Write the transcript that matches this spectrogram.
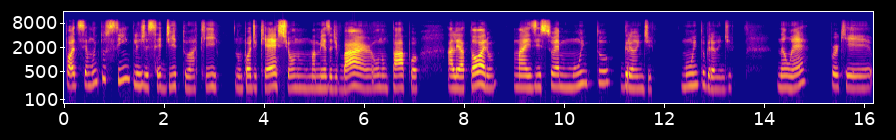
pode ser muito simples de ser dito aqui, num podcast ou numa mesa de bar ou num papo aleatório, mas isso é muito grande, muito grande. Não é porque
